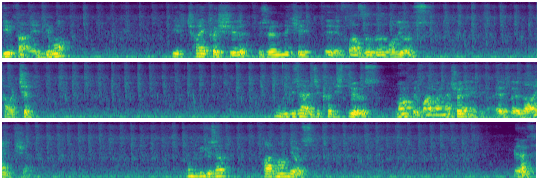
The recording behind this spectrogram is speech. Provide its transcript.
bir tane limon, bir çay kaşığı üzerindeki e, fazlalığı alıyoruz. Tarçın. Bunu güzelce karıştırıyoruz. Ne yapıyor barmenler? Şöyle mi yapıyor? Evet böyle daha iyi bir şey. Bunu bir güzel harmanlıyoruz. Evet.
